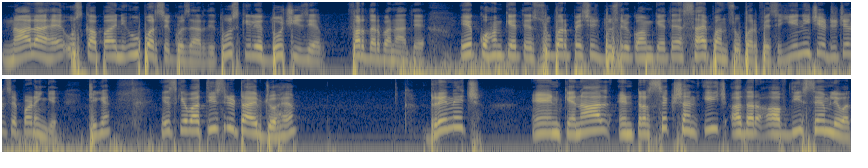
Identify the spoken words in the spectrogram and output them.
नाला है, उसका पानी ऊपर से गुजार दे तो उसके लिए दो चीज़ें फर्दर बनाते हैं। एक को हम कहते हैं सुपर पैसेज दूसरे को हम कहते हैं साइपन सुपर पैसेज ये नीचे डिटेल से पढ़ेंगे, ठीक है? इसके बाद तीसरी टाइप जो है drainage and canal intersection each other of the same level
